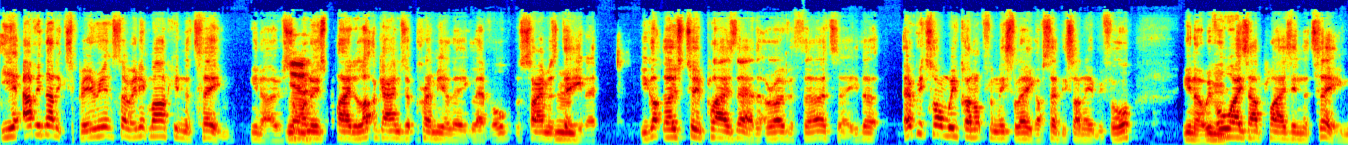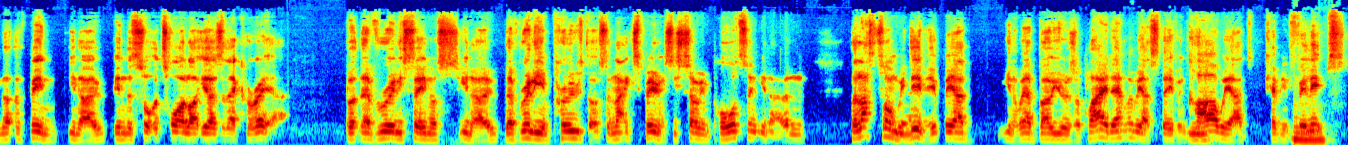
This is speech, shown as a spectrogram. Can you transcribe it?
yeah, having that experience, though, in it, marking the team, you know, someone Yeah. who's played a lot of games at Premier League level, the same as Mm. Deeney, you got those two players there that are over 30 that every time we've gone up from this league, I've said this on here before, you know, we've Mm. always had players in the team that have been, you know, in the sort of twilight years of their career, but they've really seen us, you know, they've really improved us, and that experience is so important, you know. And the last time we did it, we had, you know, we had Bowyer as a player, didn't we? We had Stephen Carr, we had Kevin Mm. Phillips,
